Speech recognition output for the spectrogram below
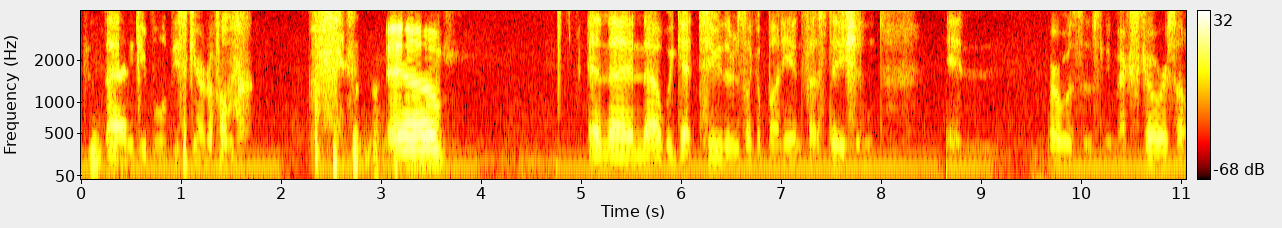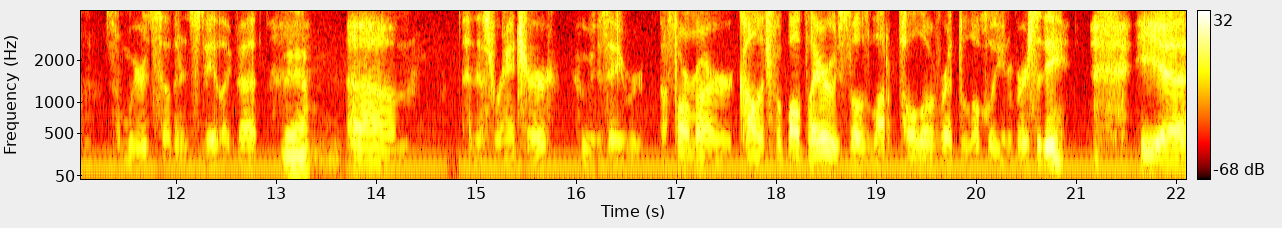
because then people will be scared of them. Um, and then uh, we get to there's like a bunny infestation in where was this New Mexico or something some weird southern state like that Yeah. um, and this rancher who is a, a former college football player who still has a lot of pull over at the local university. He uh,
